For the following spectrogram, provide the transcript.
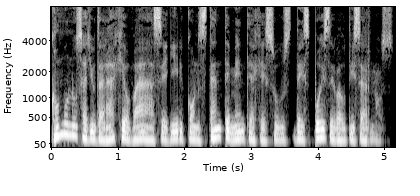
¿Cómo nos ayudará Jehová a seguir constantemente a Jesús después de bautizarnos?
